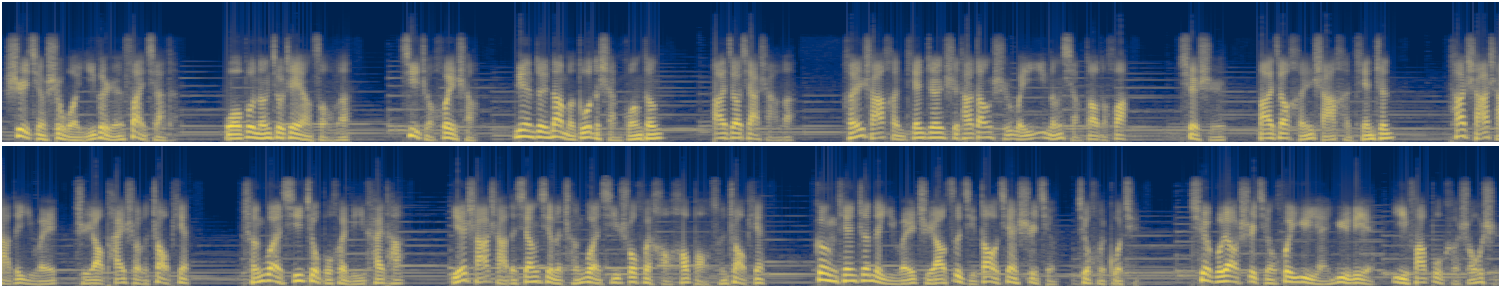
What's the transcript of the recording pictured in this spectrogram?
事情是我一个人犯下的，我不能就这样走了。记者会上，面对那么多的闪光灯，阿娇吓傻了，很傻很天真，是她当时唯一能想到的话。确实，阿娇很傻很天真，她傻傻的以为只要拍摄了照片，陈冠希就不会离开她，也傻傻的相信了陈冠希说会好好保存照片，更天真的以为只要自己道歉，事情就会过去。却不料事情会愈演愈烈，一发不可收拾。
